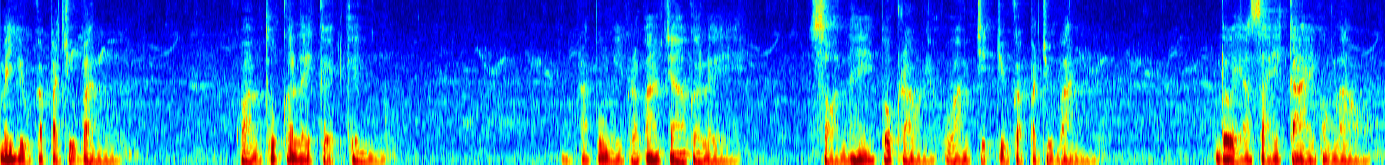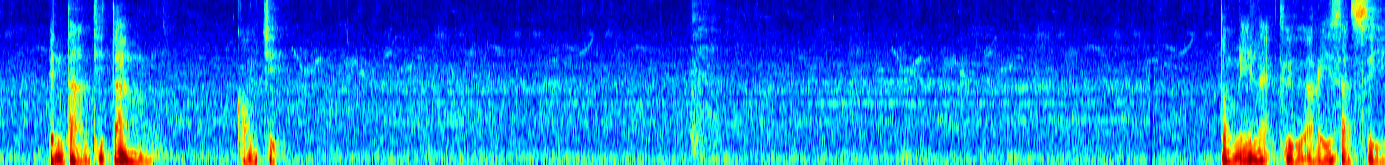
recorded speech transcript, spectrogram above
ไม่อยู่กับปัจจุบัน ความทุกข์ก็เลยเกิดขึ้น พระผู้มีพระภาคเจ้าก็เลย สอนให้พวกเราเนี่ยวางจิตอยู่กับปัจจุบัน โดยอาศัยกายของเราเป็นฐานที่ตั้งของจิต รงนี้แหละคืออริสัตสี่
